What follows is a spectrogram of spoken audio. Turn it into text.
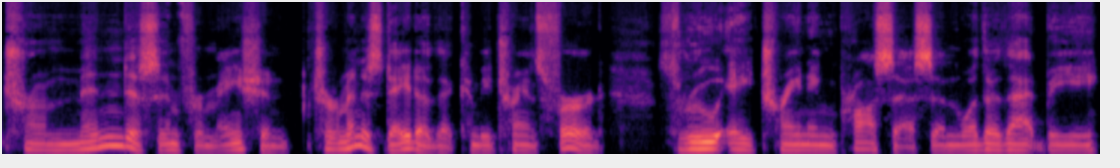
tremendous information, tremendous data that can be transferred through a training process. And whether that be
